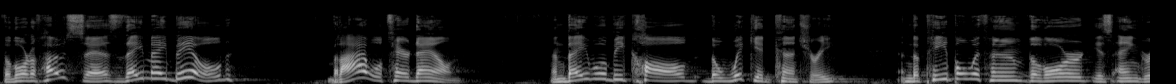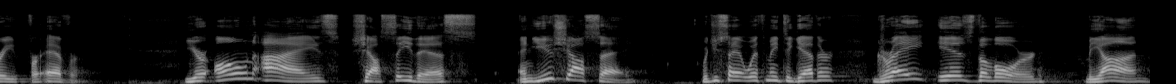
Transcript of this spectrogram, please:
the Lord of hosts says, they may build, but I will tear down. And they will be called the wicked country and the people with whom the Lord is angry forever. Your own eyes shall see this, and you shall say, would you say it with me together? Great is the Lord beyond.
